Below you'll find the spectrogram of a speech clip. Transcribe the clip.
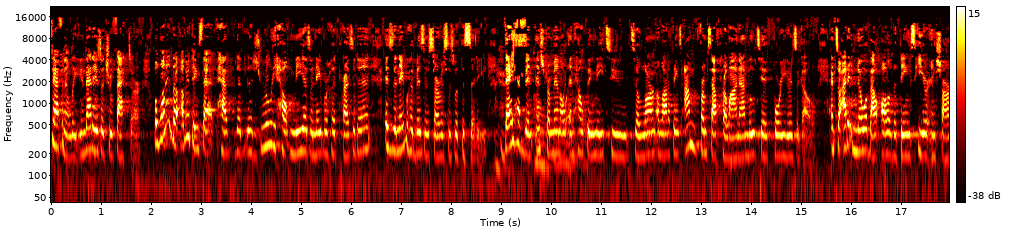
Definitely, and that is a true factor. But one of the other things that have that, that has really helped me as a neighborhood president is the neighborhood business services with the city. They have been instrumental in helping me to to learn a lot of things. I'm from South Carolina. I moved here four years ago, and so I didn't know about all of the things here in Charlotte.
